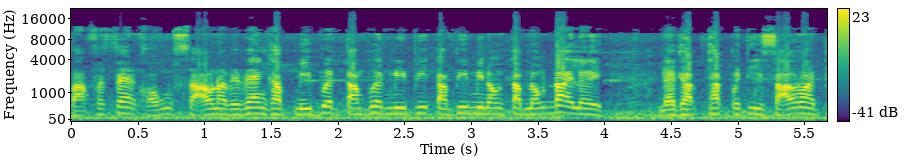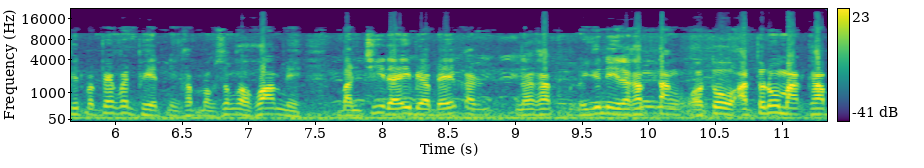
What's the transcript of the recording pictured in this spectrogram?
ฝากแฟนๆของสาวน้อยเพชรแพงครับ มีเพื่อนตามเพื่อน มีพี่ตามพี่ มีน้องตามน้องได้เลยนะครับทักไปที่สาวน้อยเพชรบ้านแพงแฟนเพจนี่ครับบอกส่งข้อความนี่บัญชีใดแบบใดกันนะครับในยุนี่นะครับตั้งออโต้อัตโนมัติครับ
